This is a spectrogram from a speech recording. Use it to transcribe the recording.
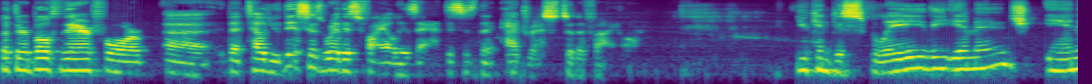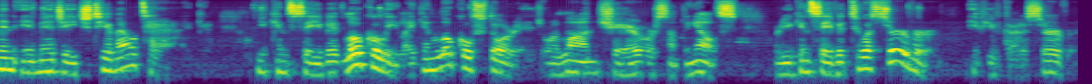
But they're both there for, uh, that tell you this is where this file is at. This is the address to the file. You can display the image in an image HTML tag. You can save it locally, like in local storage, or Lawnchair, or something else. Or you can save it to a server, if you've got a server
